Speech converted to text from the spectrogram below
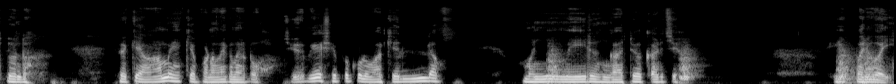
ഇതുകൊണ്ടോ ഇതൊക്കെ ആമയൊക്കെ പണിതേക്കുന്നത് കേട്ടോ. ചെറിയ ഷിപ്പൊക്കെ ബാക്കിയെല്ലാം മഞ്ഞും മെയിലും കാറ്റും ഒക്കെ അടിച്ച് ഈ പരുവായി.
